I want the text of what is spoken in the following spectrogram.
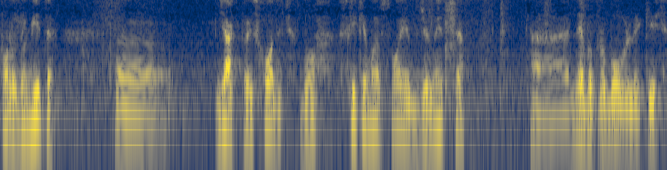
порозуміти, е, як відбувається, бо скільки ми в своїй бджільниці е, не випробовували якісь,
